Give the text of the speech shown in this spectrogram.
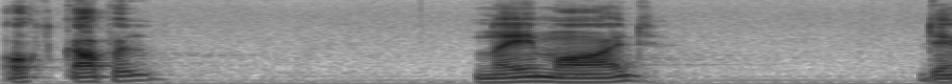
8 gapel, né máid, dé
